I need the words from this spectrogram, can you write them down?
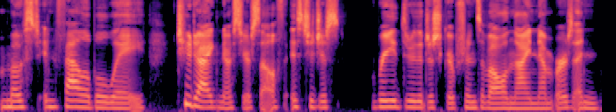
most infallible way to diagnose yourself is to just read through the descriptions of all nine numbers and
